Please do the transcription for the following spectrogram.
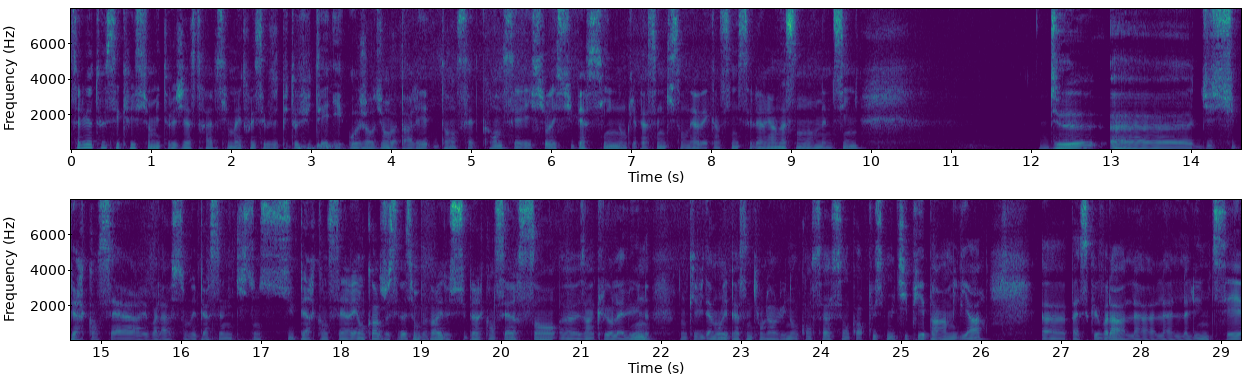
Salut à tous, c'est Chris sur Mythologie Astrale. Si vous m'avez trouvé ça, vous êtes plutôt futé. Et aujourd'hui, on va parler dans cette grande série sur les super signes, donc les personnes qui sont nées avec un signe solaire et un ascendant le même signe, de euh, du super cancer. Et voilà, ce sont des personnes qui sont super cancer. Et encore, je sais pas si on peut parler de super cancer sans euh, inclure la lune. Donc évidemment, les personnes qui ont leur lune en cancer, c'est encore plus multiplié par un milliard. Euh, parce que voilà, la, lune, c'est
